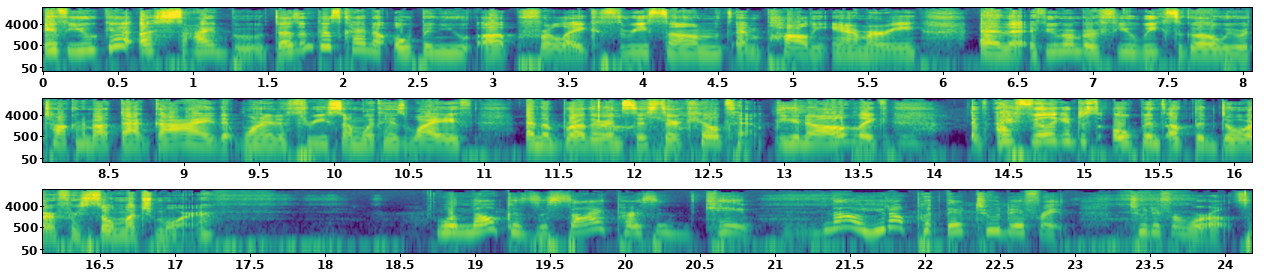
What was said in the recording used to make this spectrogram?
if you get a side boo, doesn't this kind of open you up for like threesomes and polyamory? And if you remember a few weeks ago, we were talking about that guy that wanted a threesome with his wife and the brother and oh, sister yeah. killed him. You know, like I feel like it just opens up the door for so much more. Well, no, because the side person can't. No, you don't put. They're two different, two different worlds.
